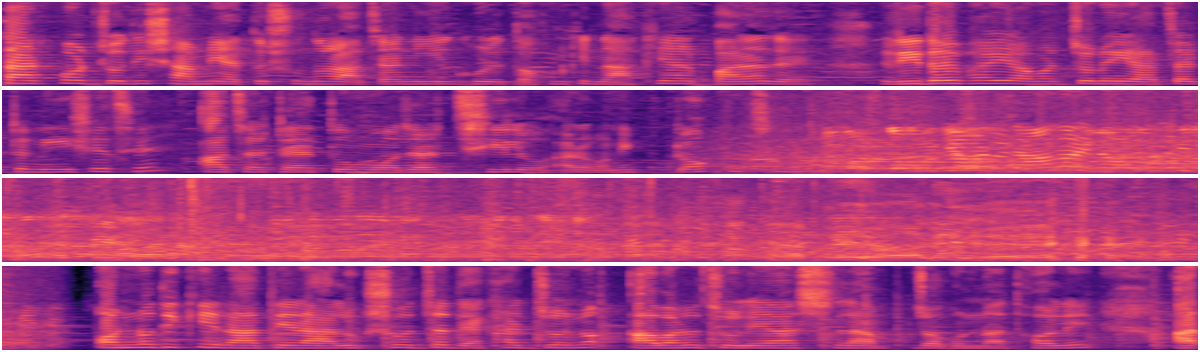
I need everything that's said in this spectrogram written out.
তারপর যদি সামনে এত সুন্দর আচার নিয়ে ঘুরে তখন কি না খেয়ে আর পারা যায়? হৃদয় ভাই আমার জন্য এই আচারটা নিয়ে এসেছে। আচারটা এত মজার ছিল আর অনেক টক ছিল তুমি কি আমার অন্যদিকে রাতের আলোকসজ্জা দেখার জন্য আবারও চলে আসলাম জগন্নাথ হলে। আর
